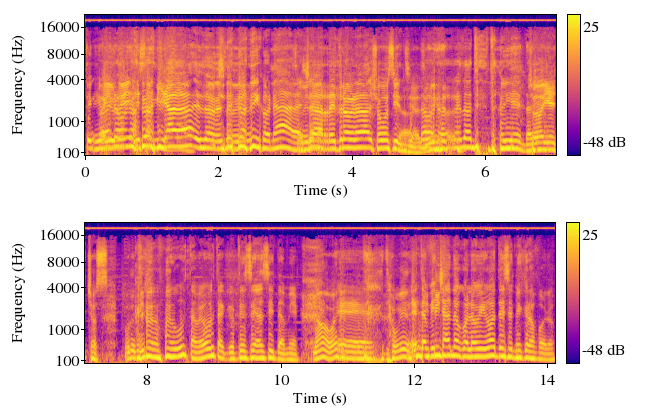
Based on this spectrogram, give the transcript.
tengo- no, no, esa mirada, esa, esa- no dijo nada. esa mirada no- retrógrada, yo hago ciencia. Está bien. está yo doy hechos. Me gusta, me gusta que usted sea así también. No, bueno, Eh, está muy bien. Está pinchando con los bigotes el micrófono.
